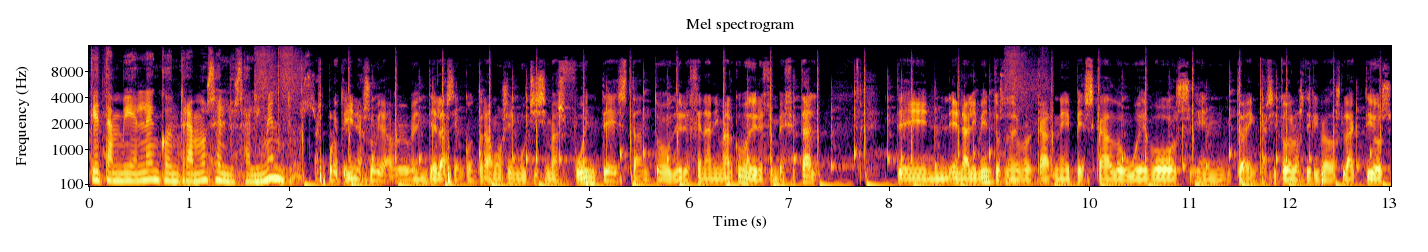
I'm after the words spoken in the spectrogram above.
Que también la encontramos en los alimentos. Las proteínas, obviamente, las encontramos en muchísimas fuentes, tanto de origen animal como de origen vegetal. En, alimentos, donde carne, pescado, huevos, en, en, casi todos los derivados lácteos.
